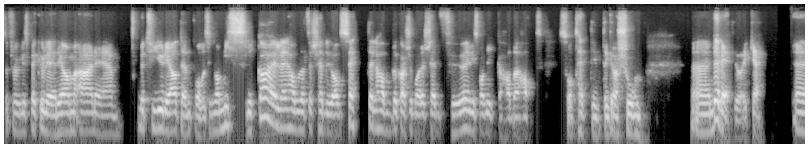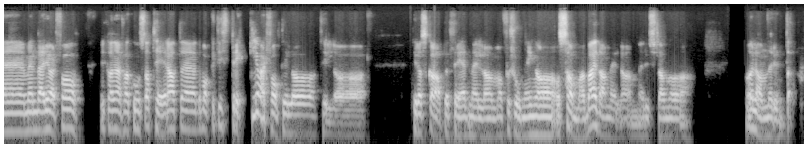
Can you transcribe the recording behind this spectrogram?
selvfølgelig spekulere i om er det Betyr det at den policyen var mislykka, eller hadde dette skjedd uansett? Eller hadde det kanskje bare skjedd før, hvis man ikke hadde hatt så tett integrasjon? Eh, det vet vi jo ikke. Eh, men det er i hvert fall, vi kan i hvert fall konstatere at eh, det var ikke tilstrekkelig i hvert fall til å, til å, til å skape fred mellom, og forsoning og, og samarbeid da, mellom Russland og, og landet rundt. da.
